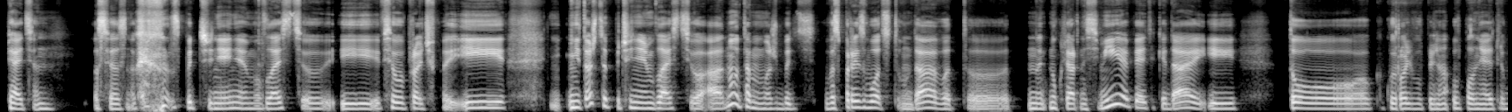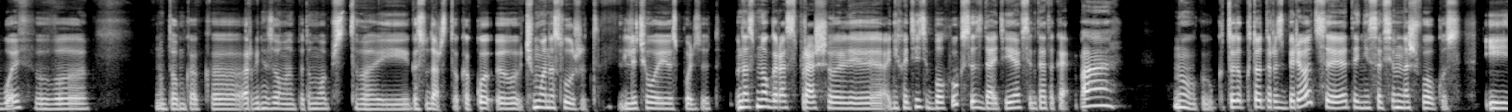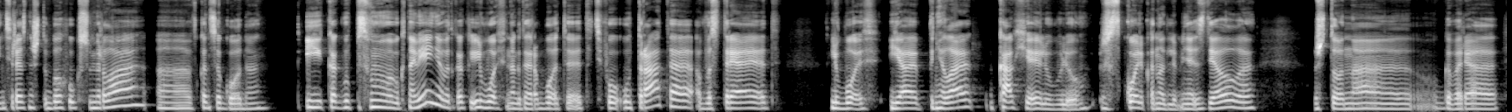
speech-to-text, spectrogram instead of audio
пятен, связанных с подчинением властью и всего прочего. И не то, что подчинением властью, а, ну, там, может быть, воспроизводством, да, вот э, нуклеарной семьи, опять-таки, да, и то, какую роль выполняет любовь в о том, как э, организовано потом общество и государство, какой, э, чему она служит, для чего ее используют. У нас много раз спрашивали, а не хотите Болхук создать? И я всегда такая, а, ну, кто-то, кто-то разберется, это не совсем наш фокус. И интересно, что Белхукс умерла э, в конце года. И как бы по своему обыкновению, вот как любовь иногда работает, типа утрата обостряет любовь. Я поняла, как я ее люблю, сколько она для меня сделала, что она, говоря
